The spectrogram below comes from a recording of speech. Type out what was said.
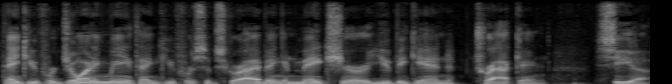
Thank you for joining me. Thank you for subscribing and make sure you begin tracking. See ya.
